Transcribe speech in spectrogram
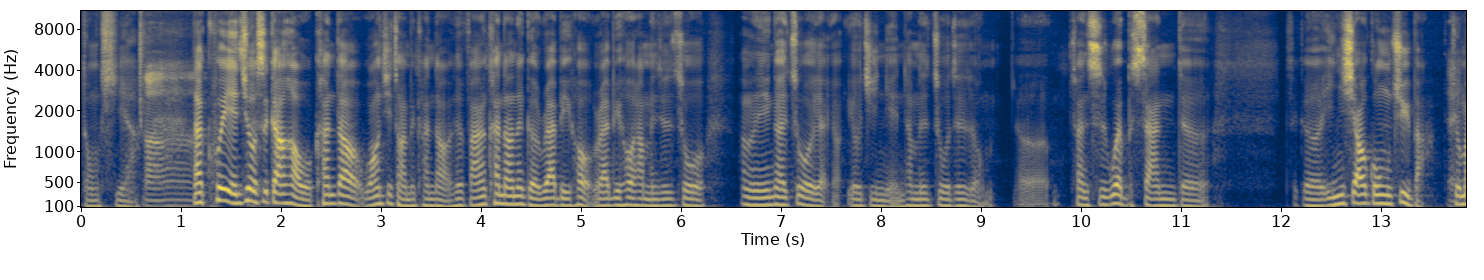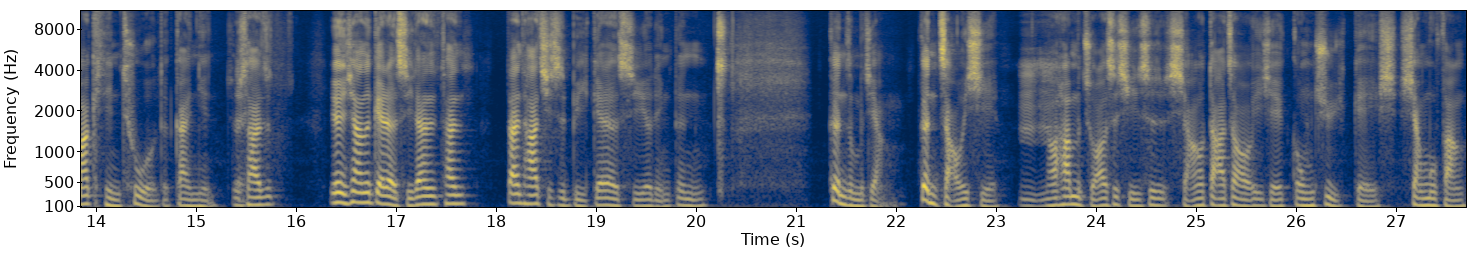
东西啊。啊，那会研究是刚好我看到，王集团还没看到，就反正看到那个 Rabbit Hole，Rabbit Hole 他们就是做，他们应该做有有几年，他们是做这种呃，算是 Web 三的这个营销工具吧，就 Marketing Tool 的概念，就是它是有点像是 Galaxy，但是它但它其实比 Galaxy 有点更。更怎么讲？更早一些，嗯，然后他们主要是其实是想要打造一些工具给项目方，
